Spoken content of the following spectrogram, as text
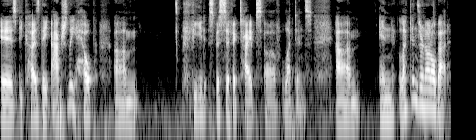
is because they actually help um, feed specific types of lectins. Um, and lectins are not all bad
